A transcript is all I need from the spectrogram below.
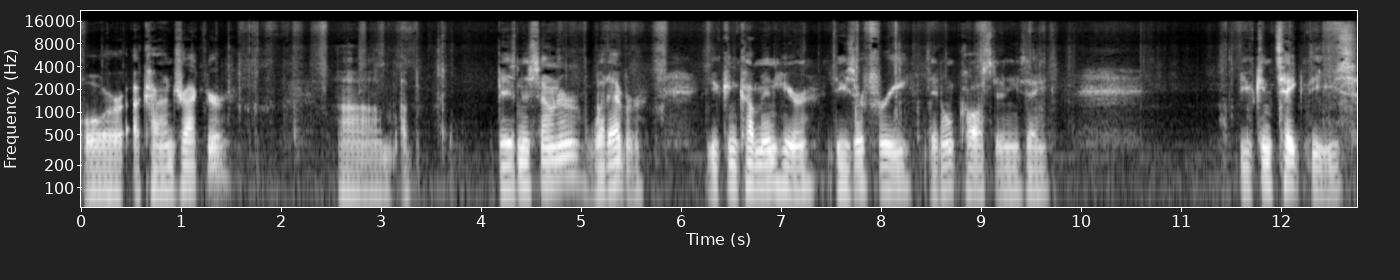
or a contractor um, a business owner, whatever, you can come in here. These are free. They don't cost anything. You can take these,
